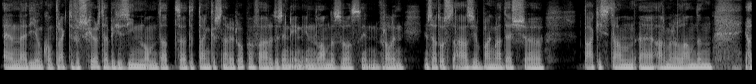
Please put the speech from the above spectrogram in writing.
en die hun contracten verscheurd hebben gezien omdat de tankers naar Europa varen. Dus in, in, in landen zoals in, vooral in, in Zuidoost-Azië, Bangladesh, Pakistan, uh, armere landen, ja,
